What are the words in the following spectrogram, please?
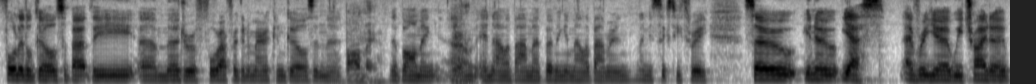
Four Little Girls, about the uh, murder of four African American girls in the, bombing. The bombing um, Yeah. in Alabama, Birmingham, Alabama, in 1963. So, you know, yes, every year we try to,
